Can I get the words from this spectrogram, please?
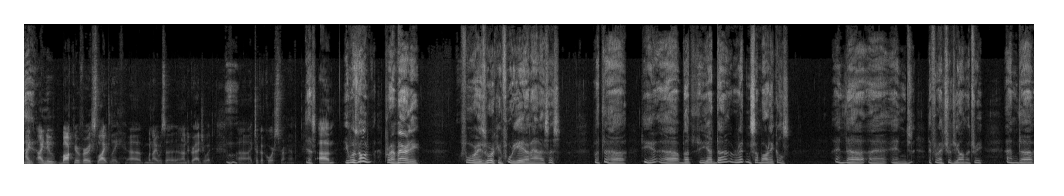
I, I, knew Bochner very slightly uh, when I was a, an undergraduate. Mm-hmm. Uh, I took a course from him. Yes. Um, he was known primarily for his work in Fourier analysis, but uh, he uh, but he had done, written some articles in, uh, uh, in differential geometry. And uh,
